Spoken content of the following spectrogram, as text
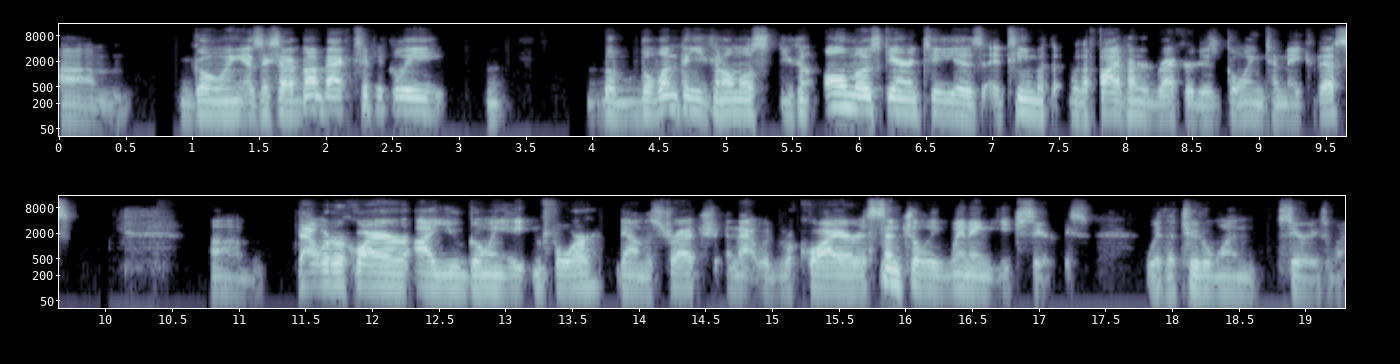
Um, going, as I said, I've gone back typically. The, the one thing you can almost you can almost guarantee is a team with with a 500 record is going to make this. Um, that would require IU going eight and four down the stretch, and that would require essentially winning each series with a two to one series win.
